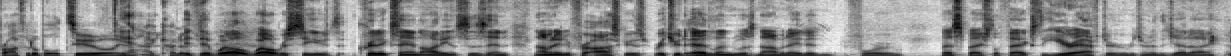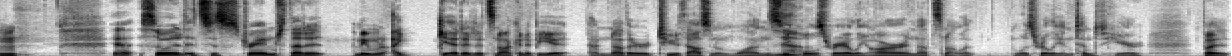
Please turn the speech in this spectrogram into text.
profitable too. It, yeah, it kind of it did well, well received critics and audiences, and nominated for Oscars. Richard Yeah. Edlund was nominated for best special effects the year after Return of the Jedi. Hmm. Yeah, so it, it's just strange that it. I mean, I get it. It's not going to be a, another 2001. Sequels rarely are, and that's not what was really intended here. But,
